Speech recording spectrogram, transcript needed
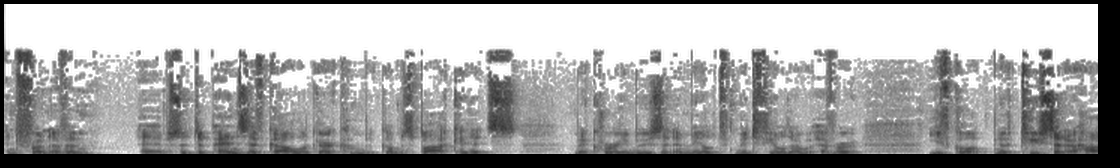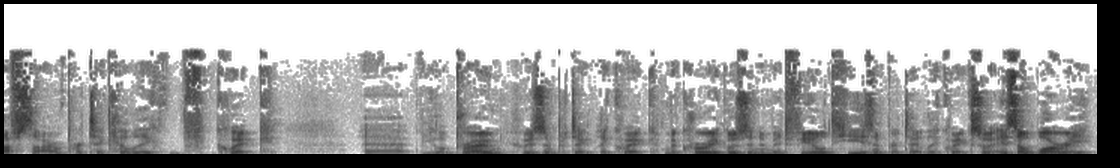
in front of him, um, so it depends if Gallagher com- comes back and it's McCrorie moves into midfield or whatever. You've got you know two centre halves that aren't particularly f- quick. Uh, you've got Brown, who isn't particularly quick. McCrorie goes into midfield, he isn't particularly quick. So it is a worry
